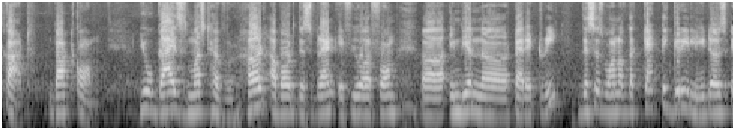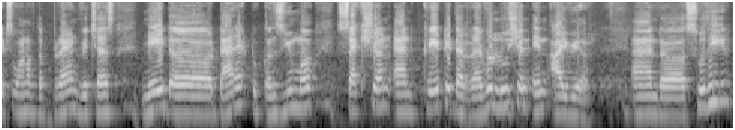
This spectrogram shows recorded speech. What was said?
lenskart.com you guys must have heard about this brand if you are from uh, indian uh, territory. This is one of the category leaders. It's one of the brand which has made uh, direct to consumer section and created a revolution in eyewear. And uh, sudhir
